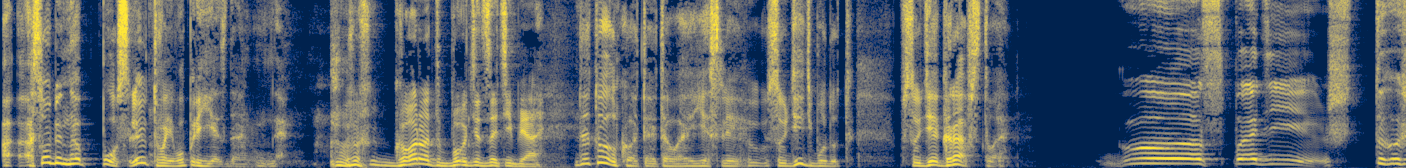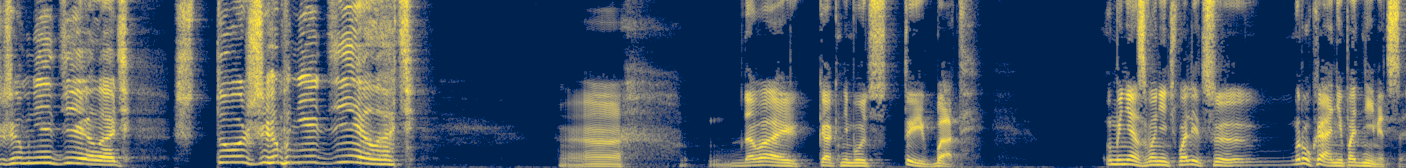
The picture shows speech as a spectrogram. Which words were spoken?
А особенно после твоего приезда. Город будет за тебя. Да толку от этого, если судить будут в суде графства. Господи, что же мне делать? Что же мне делать? А, давай как-нибудь ты, Бат. У меня звонить в полицию рука не поднимется.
